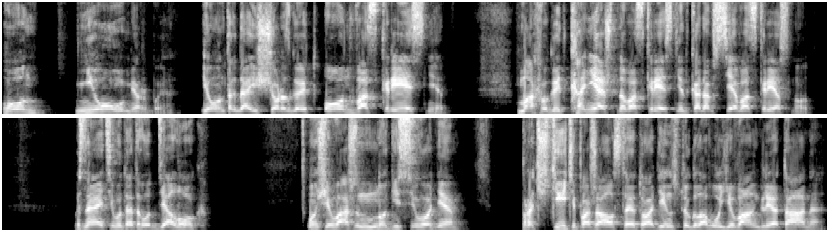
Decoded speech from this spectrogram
он не умер бы. И он тогда еще раз говорит, он воскреснет. Марфа говорит, конечно, воскреснет, когда все воскреснут. Вы знаете, вот это вот диалог очень важен. Многие сегодня, прочтите, пожалуйста, эту 11 главу Евангелия от Иоанна.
